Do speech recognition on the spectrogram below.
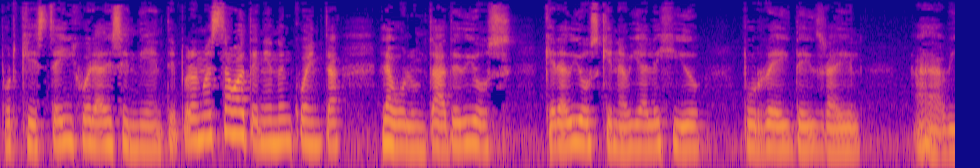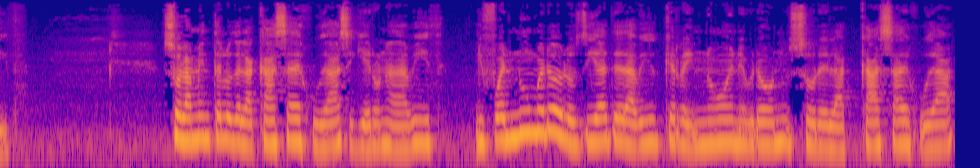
porque este hijo era descendiente, pero no estaba teniendo en cuenta la voluntad de Dios, que era Dios quien había elegido por rey de Israel a David. Solamente los de la casa de Judá siguieron a David, y fue el número de los días de David que reinó en Hebrón sobre la casa de Judá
